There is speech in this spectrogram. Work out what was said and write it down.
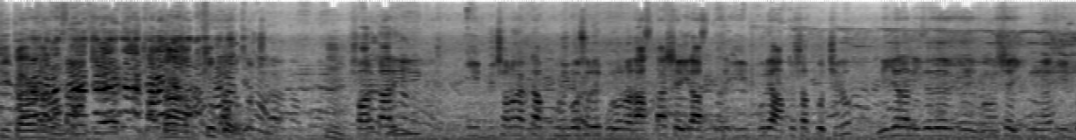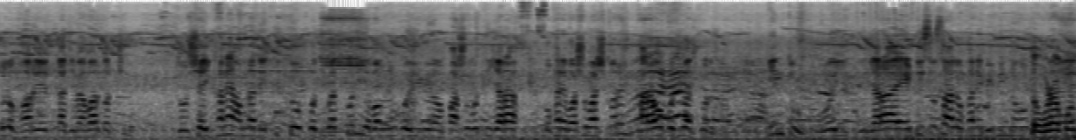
কি কারণে মারলো? দাঁড়ান চুপ করো। সরকারি ইট বিছানো একটা কুড়ি বছরের পুরনো রাস্তা সেই রাস্তার ইটগুলো আত্মসাৎ করছিল। নিজেরা নিজেদের সেই ইটগুলো ঘরের কাজে ব্যবহার করছিল। তো সেইখানে আমরা নেতৃত্ব প্রতিবাদ করি এবং ওই পার্শ্ববর্তী যারা ওখানে বসবাস করেন তারাও প্রতিবাদ করেছে কিন্তু ওই যারা অ্যান্টি সোশ্যাল ওখানে বিভিন্ন তো ওরা মানে কোন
